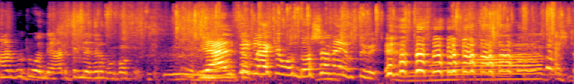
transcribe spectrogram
ಮಾಡ್ಬಿಟ್ಟು ಒಂದ್ ಎರಡು ತಿಂಗಳು ಎದುರು ಬಿಡ್ಬೇಕು. ಎರಡ್ ಒಂದ್ ವರ್ಷನೇ ಇರ್ತೀವಿ? ಕಷ್ಟ.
